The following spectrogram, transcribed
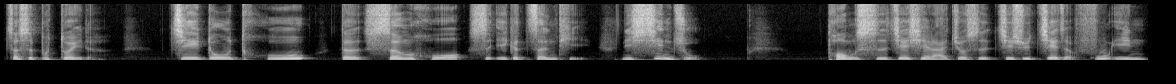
这是不对的。基督徒的生活是一个整体，你信主，同时接下来就是继续借着福音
